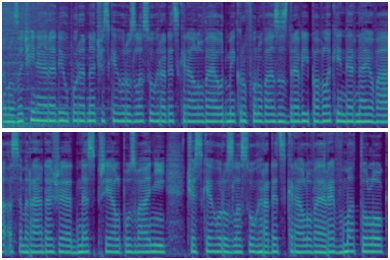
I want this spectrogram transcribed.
Ano, začíná radioporadna Českého rozhlasu Hradec Králové. Od mikrofonu vás zdraví Pavla Kindernajová a jsem ráda, že dnes přijal pozvání Českého rozhlasu Hradec Králové revmatolog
